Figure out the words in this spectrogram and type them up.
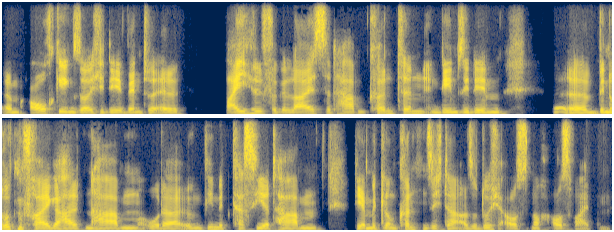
ähm, auch gegen solche, die eventuell Beihilfe geleistet haben könnten, indem sie dem äh, den Rücken freigehalten haben oder irgendwie mitkassiert haben. Die Ermittlungen könnten sich da also durchaus noch ausweiten.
